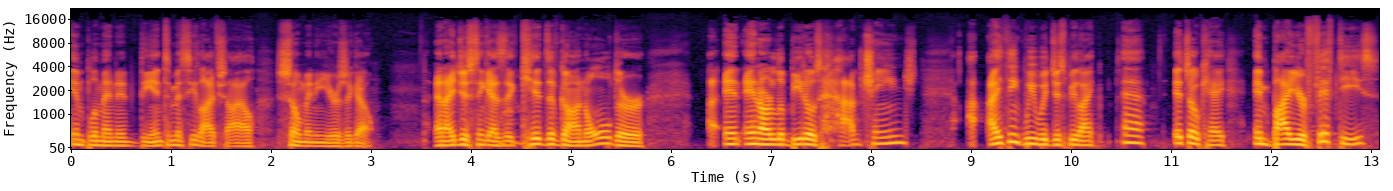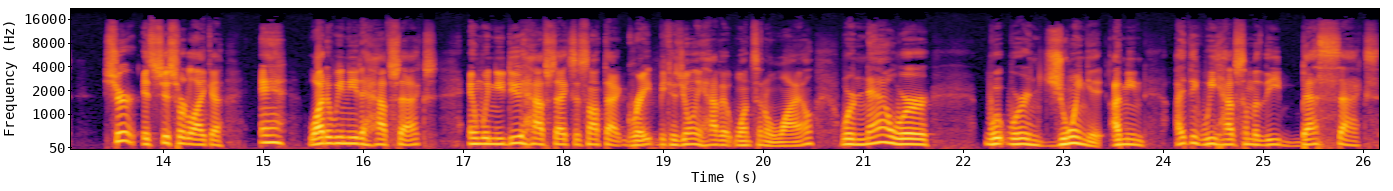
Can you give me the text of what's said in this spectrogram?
implemented the intimacy lifestyle so many years ago. And I just think as the kids have gone older uh, and, and our libidos have changed, I- think we would just be like, eh, it's okay. And by your 50s, sure, it's just sort of like a, eh, why do we need to have sex? And when you do have sex, it's not that great because you only have it once in a while. Where now we're we're, we're enjoying it. I mean, I think we have some of the best sex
